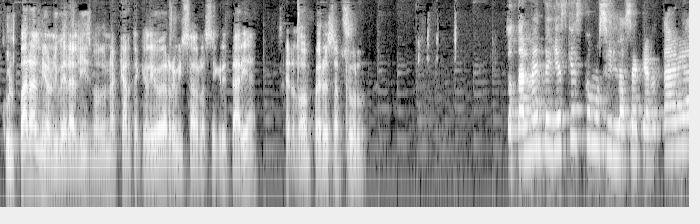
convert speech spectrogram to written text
culpar al neoliberalismo de una carta que debió haber revisado la secretaria, perdón, pero es absurdo. Totalmente, y es que es como si la secretaria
